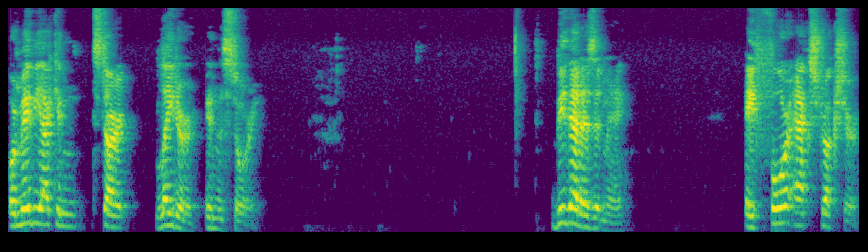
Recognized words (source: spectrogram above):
or maybe I can start later in the story. Be that as it may, a four act structure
